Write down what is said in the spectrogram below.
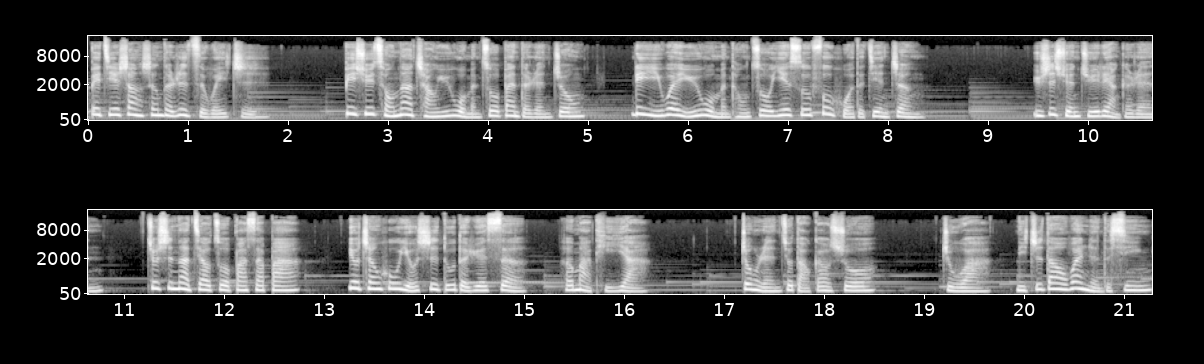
被接上升的日子为止，必须从那常与我们作伴的人中立一位与我们同作耶稣复活的见证。于是选举两个人，就是那叫做巴撒巴，又称呼犹士都的约瑟和马提亚。众人就祷告说：“主啊，你知道万人的心，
